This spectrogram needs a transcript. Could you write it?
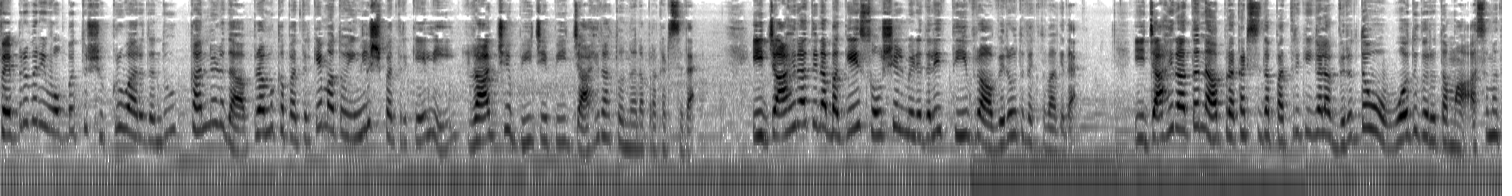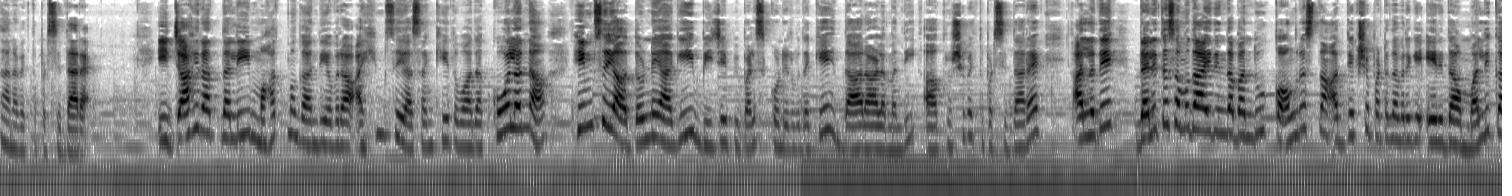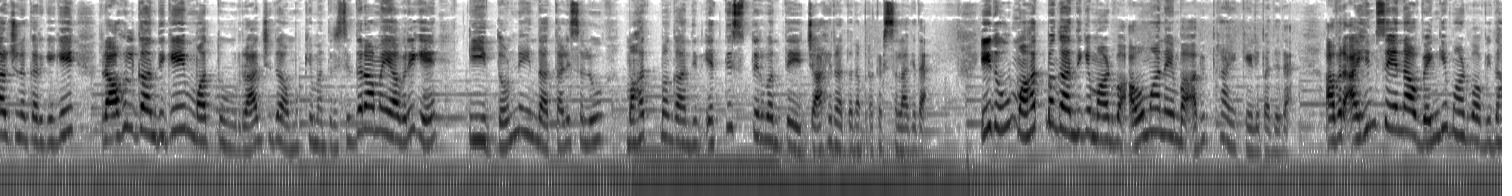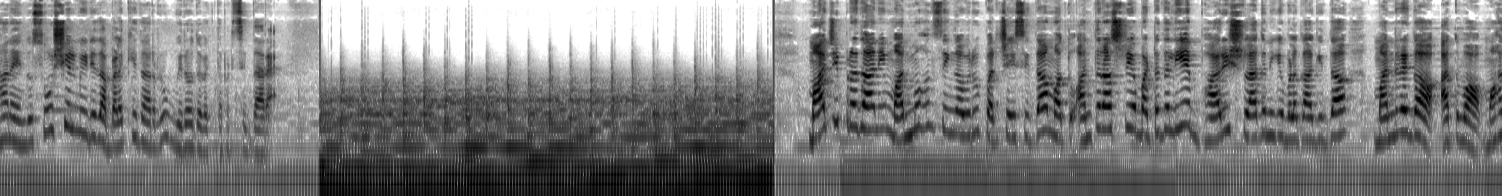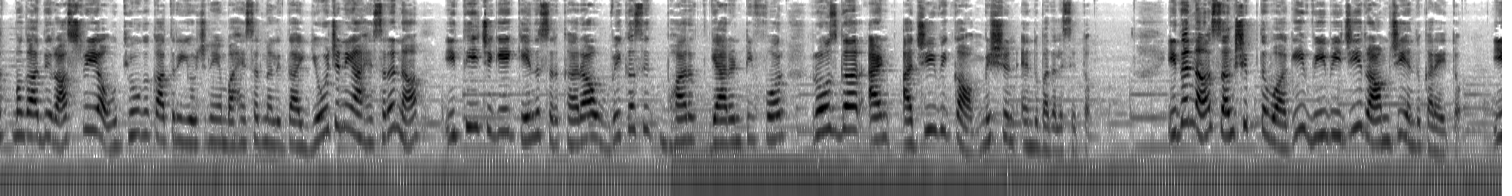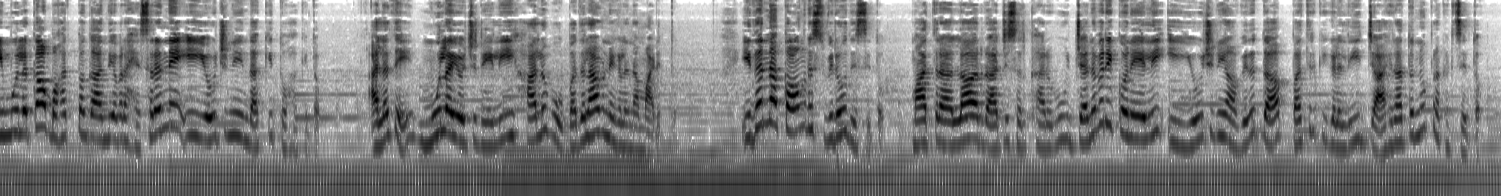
February ಒಂಬತ್ತು ಶುಕ್ರವಾರದಂದು ಕನ್ನಡದ ಪ್ರಮುಖ ಪತ್ರಿಕೆ ಮತ್ತು ಇಂಗ್ಲಿಷ್ ಪತ್ರಿಕೆಯಲ್ಲಿ ರಾಜ್ಯ ಬಿಜೆಪಿ ಜಾಹೀರಾತೊಂದನ್ನು ಪ್ರಕಟಿಸಿದೆ. ಈ ಜಾಹೀರಾತಿನ ಬಗ್ಗೆ ಸೋಷಿಯಲ್ ಮೀಡಿಯಾದಲ್ಲಿ ತೀವ್ರ ವಿರೋಧ ವ್ಯಕ್ತವಾಗಿದೆ. ಈ ಜಾಹೀರಾತನ್ನು ಪ್ರಕಟಿಸಿದ ಪತ್ರಿಕೆಗಳ ವಿರುದ್ಧವೂ ಓದುಗರು ತಮ್ಮ ಅಸಮಾಧಾನ ವ್ಯಕ್ತಪಡಿಸಿದ್ದಾರೆ. ಈ ಜಾಹೀರಾತಿನಲ್ಲಿ ಮಹಾತ್ಮ ಗಾಂಧಿಯವರ ಅಹಿಂಸೆಯ ಸಂಕೇತವಾದ ಕೋಲನ್ನ ಹಿಂಸೆಯ ದೊಣ್ಣೆಯಾಗಿ ಬಿಜೆಪಿ ಬಳಸಿಕೊಂಡಿರುವುದಕ್ಕೆ ಧಾರಾಳ ಮಂದಿ ಆಕ್ರೋಶ ವ್ಯಕ್ತಪಡಿಸಿದ್ದಾರೆ. ಅಲ್ಲದೆ ದಲಿತ ಸಮುದಾಯದಿಂದ ಬಂದು ಕಾಂಗ್ರೆಸ್ನ ಅಧ್ಯಕ್ಷ ಪಟ್ಟದವರೆಗೆ ಏರಿದ ಮಲ್ಲಿಕಾರ್ಜುನ ಖರ್ಗೆಗೆ, ರಾಹುಲ್ ಗಾಂಧಿಗೆ ಮತ್ತು ರಾಜ್ಯದ ಮುಖ್ಯಮಂತ್ರಿ ಸಿದ್ದರಾಮಯ್ಯ ಅವರಿಗೆ ಈ ದೊಣ್ಣೆಯಿಂದ ಥಳಿಸಲು ಮಹಾತ್ಮ ಗಾಂಧಿ ಯತ್ನಿಸುತ್ತಿರುವಂತೆ ಜಾಹೀರಾತನ್ನು ಪ್ರಕಟಿಸಲಾಗಿದೆ. ಇದು ಮಹಾತ್ಮ ಗಾಂಧಿಗೆ ಮಾಡುವ ಅವಮಾನ ಎಂಬ ಅಭಿಪ್ರಾಯ ಕೇಳಿಬಂದಿದೆ ಅವರ ಅಹಿಂಸೆಯನ್ನ ವ್ಯಂಗ್ಯ ಮಾಡುವ ವಿಧಾನ ಎಂದು ಸೋಷಿಯಲ್ ಮೀಡಿಯಾದ ಬಳಕೆದಾರರು ವಿರೋಧ ವ್ಯಕ್ತಪಡಿಸಿದ್ದಾರೆ. ಮಾಜಿ ಪ್ರಧಾನಿ ಮನಮೋಹನ್ ಸಿಂಗ್ ಅವರು ಪರಿಚಯಿಸಿದ್ದ ಮತ್ತು ಅಂತಾರಾಷ್ಟೀಯ ಮಟ್ಟದಲ್ಲಿಯೇ ಭಾರೀ ಶ್ಲಾಘನೆಗೆ ಒಳಗಾಗಿದ್ದ ಮನ್ರೆಗಾ ಅಥವಾ ಮಹಾತ್ಮ ಗಾಂಧಿ ರಾಷ್ಟ್ರೀಯ ಉದ್ಯೋಗ ಖಾತರಿ ಯೋಜನೆ ಎಂಬ ಹೆಸರಿನಲ್ಲಿದ್ದ ಯೋಜನೆಯ ಹೆಸರನ್ನ ಇತ್ತೀಚೆಗೆ ಕೇಂದ್ರ ಸರ್ಕಾರ Viksit Bharat guarantee for Rozgar and Ajeevika mission ಎಂದು ಬದಲಿಸಿತ್ತು. ಇದನ್ನ ಸಂಕ್ಷಿಪ್ತವಾಗಿ ವಿಬಿಜಿ ರಾಮ್ಜಿ ಎಂದು ಕರೆಯಿತು. ಈ ಮೂಲಕ ಮಹಾತ್ಮ ಗಾಂಧಿಯವರ ಹೆಸರನ್ನೇ ಈ ಯೋಜನೆಯಿಂದ ಕಿತ್ತು ಹಾಕಿತು ಅಲ್ಲದೆ ಮೂಲ ಯೋಜನೆಯಲ್ಲಿ ಹಲವು ಬದಲಾವಣೆಗಳನ್ನು ಮಾಡಿತ್ತು. ಇದನ್ನ ಕಾಂಗ್ರೆಸ್ ವಿರೋಧಿಸಿತು. ಮಾತ್ರ ಅಲ್ಲ, ರಾಜ್ಯ ಸರ್ಕಾರವು ಜನವರಿ ಕೊನೆಯಲ್ಲಿ ಈ ಯೋಜನೆಯ ವಿರುದ್ಧ ಪತ್ರಿಕೆಗಳಲ್ಲಿ ಜಾಹೀರಾತನ್ನು ಪ್ರಕಟಿಸಿತು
